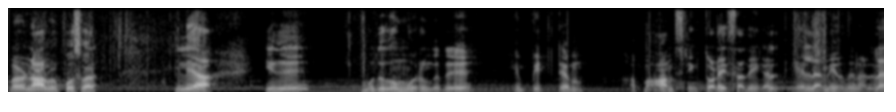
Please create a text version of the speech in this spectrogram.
மறுபடியும் நார்மல் போஸ் வரேன். இல்லையா? இது முதுகும் முருங்குது எம்பிட்டம் அப்போ அப்புறம் ஆம்ஸ்ட்ரிங் தொடை சதைகள் எல்லாமே வந்து நல்லா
